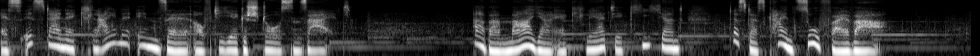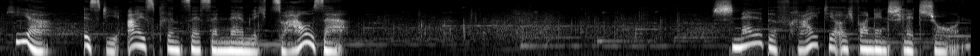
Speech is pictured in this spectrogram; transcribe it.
Es ist eine kleine Insel, auf die ihr gestoßen seid. Aber Maya erklärt ihr kichernd, dass das kein Zufall war. Hier ist die Eisprinzessin nämlich zu Hause. Schnell befreit ihr euch von den Schlittschuhen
